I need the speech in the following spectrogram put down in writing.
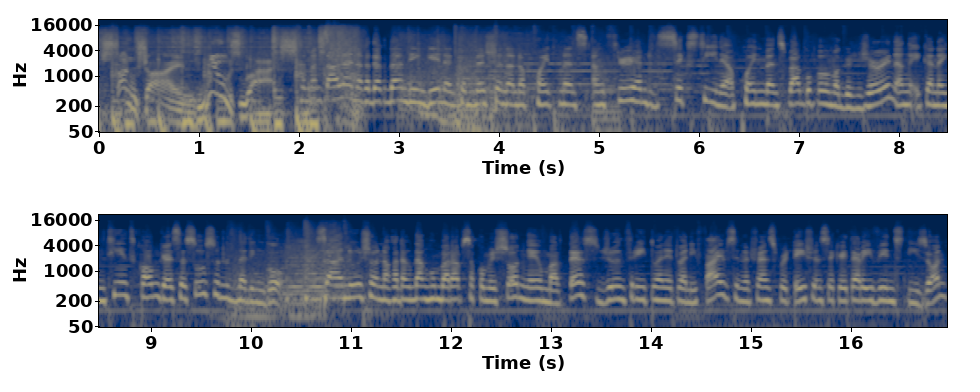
Sunshine News Blast. Samantala, nakadakdang dinggin ng Commission on Appointments ang 360 na appointments bago pa mag-adjourn ang ika-19th Congress sa susunod na linggo. Sa anunsyo, nakadakdang humarap sa komisyon ngayong Martes, June 3, 2025, sina Transportation Secretary Vince Dizon,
